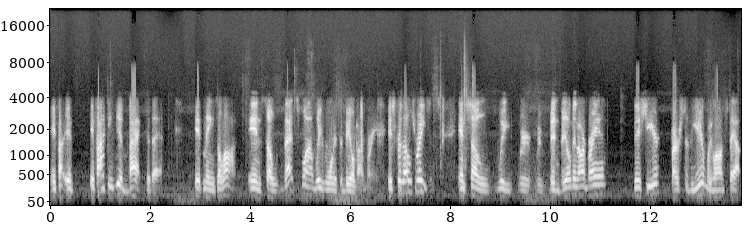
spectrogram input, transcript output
if I, if, if I can give back to that, it means a lot. And so that's why we wanted to build our brand. It's for those reasons. And so we we're, we've been building our brand this year. First of the year, we launched out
